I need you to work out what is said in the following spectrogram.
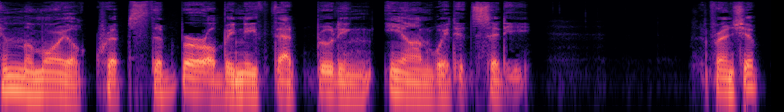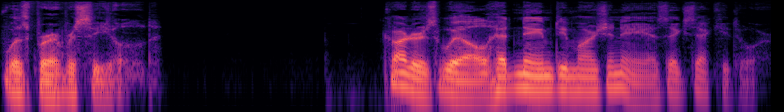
immemorial crypts that burrow beneath that brooding, eon-weighted city. The friendship was forever sealed. Carter's will had named de as executor.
